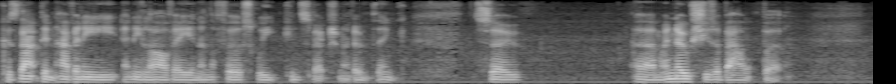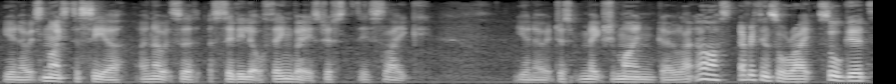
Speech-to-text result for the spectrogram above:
because that didn't have any any larvae in in the first week inspection. I don't think so. Um, I know she's about, but you know it's nice to see her. I know it's a, a silly little thing, but it's just it's like you know it just makes your mind go like oh everything's all right, it's all good.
